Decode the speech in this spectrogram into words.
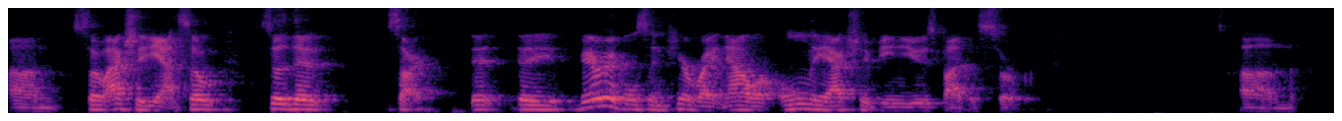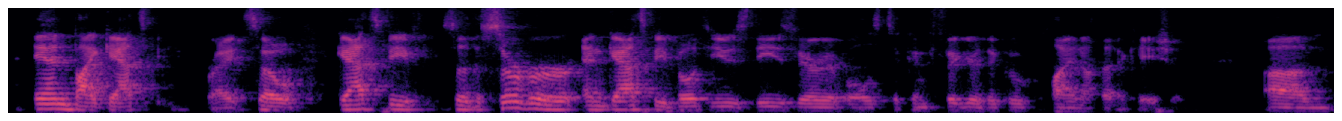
Um, so actually yeah so so the sorry the the variables in here right now are only actually being used by the server um, and by Gatsby right? So Gatsby, so the server and Gatsby both use these variables to configure the Google Client authentication. Um,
